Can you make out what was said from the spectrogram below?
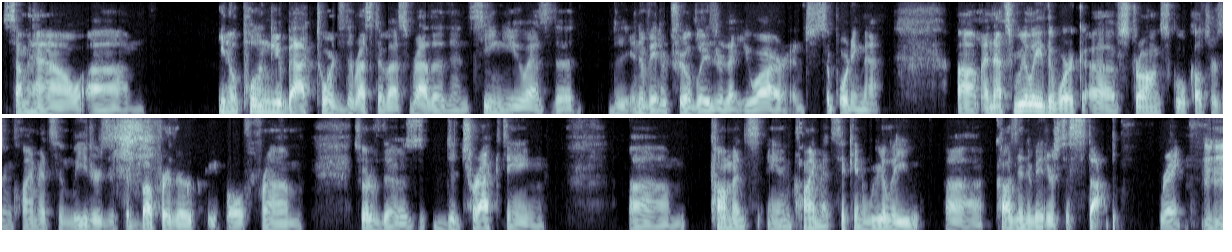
somehow, um, you know, pulling you back towards the rest of us rather than seeing you as the, the innovative trailblazer that you are and supporting that. Um, and that's really the work of strong school cultures and climates and leaders is to buffer those people from sort of those detracting um, comments and climates that can really uh, cause innovators to stop right? Mm-hmm.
